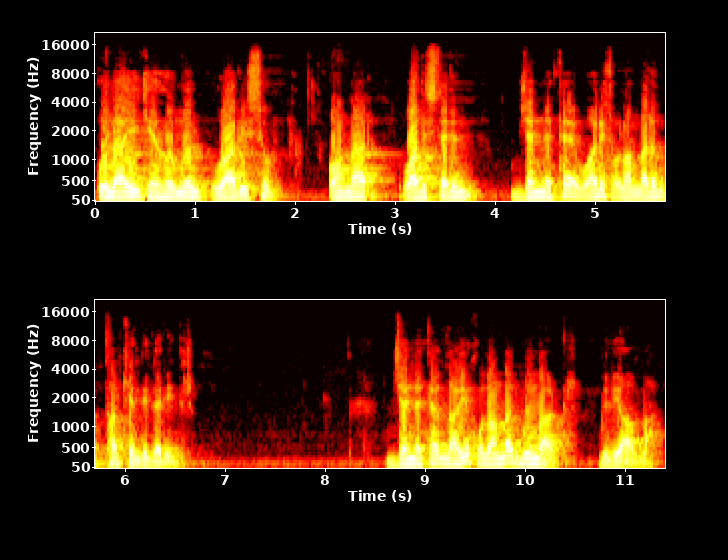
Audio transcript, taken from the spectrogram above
Ulaike humul varisun. Onlar varislerin cennete varis olanların ta kendileridir. Cennete layık olanlar bunlardır dedi Allah.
